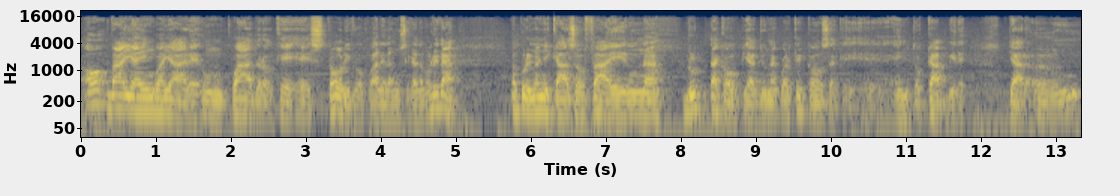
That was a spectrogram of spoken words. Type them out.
O vai a inguaiare un quadro che è storico, quale la musica napoletana, oppure in ogni caso fai una brutta copia di una qualche cosa che è intoccabile. Chiaro, ehm,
